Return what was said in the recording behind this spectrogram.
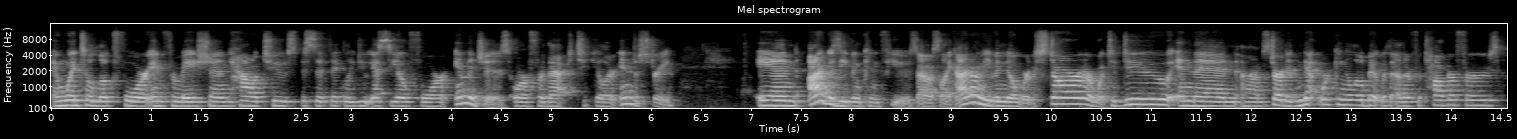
and went to look for information how to specifically do SEO for images or for that particular industry. And I was even confused. I was like, I don't even know where to start or what to do. And then um, started networking a little bit with other photographers,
